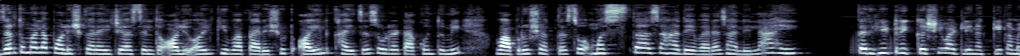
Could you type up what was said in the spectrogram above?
जर तुम्हाला पॉलिश करायची असेल तर ऑलिव्ह ऑइल किंवा पॅराशूट ऑइल खायचा सोडा टाकून तुम्ही वापरू शकता. सो मस्त असा हा देवारा झालेला आहे. तर ही ट्रिक कशी वाटली नक्की कमेंट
